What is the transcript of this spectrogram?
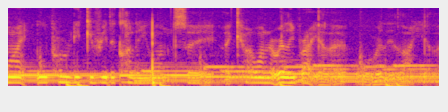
might it will probably give you the color you want. So like I want a really bright yellow or really light yellow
